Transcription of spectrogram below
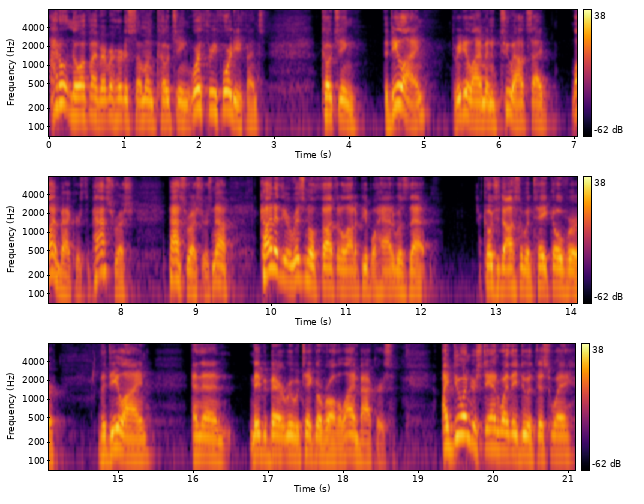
I don't know if I've ever heard of someone coaching, we're 3 4 defense, coaching the D line, three D linemen, and two outside linebackers, the pass rush, pass rushers. Now, kind of the original thought that a lot of people had was that Coach Dawson would take over the D line and then maybe Barrett Ruud would take over all the linebackers. I do understand why they do it this way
